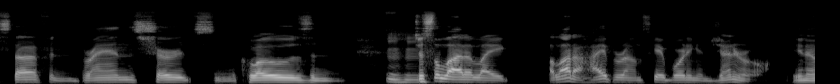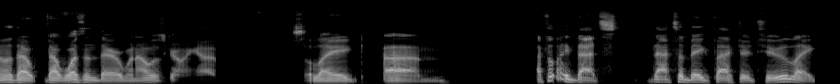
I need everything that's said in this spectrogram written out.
stuff and brands, shirts and clothes and Mhm. just a lot of like a lot of hype around skateboarding in general, you know, that that wasn't there when I was growing up. So like um I feel like that's that's a big factor too. Like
